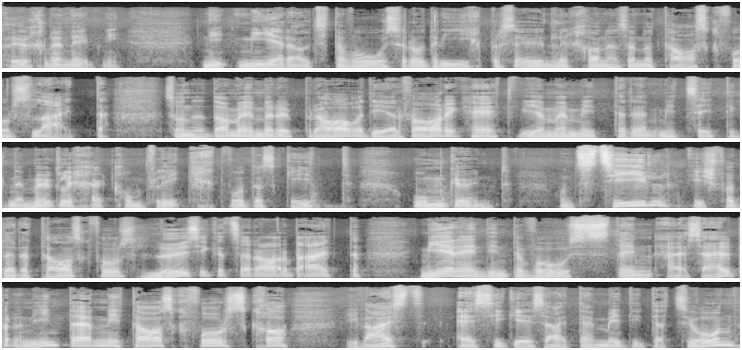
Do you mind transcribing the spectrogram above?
höheren Ebene. Nicht wir als Davoser oder ich persönlich kann so eine Taskforce leiten, sondern da müssen wir jemanden haben, der die Erfahrung hat, wie man mit, der, mit solchen möglichen Konflikten, wo das gibt, umgeht. Und das Ziel ist von dieser Taskforce, Lösungen zu erarbeiten. Wir haben in Davos dann äh, selber eine interne Taskforce gehabt. Ich weiss, SIG sagt dann Meditation.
